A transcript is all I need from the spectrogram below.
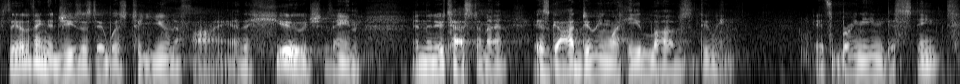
So the other thing that Jesus did was to unify. And the huge theme in the New Testament is God doing what he loves doing. It's bringing distinct,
